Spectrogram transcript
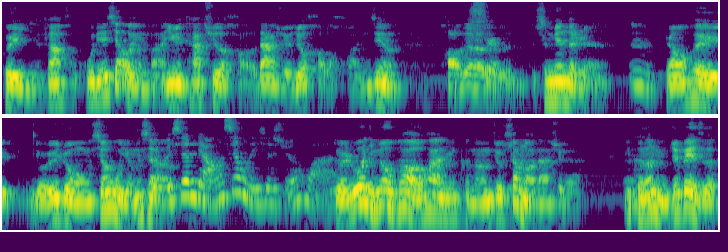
会引发蝴蝶效应吧，因为他去了好的大学，就有好的环境，好的身边的人，嗯，然后会有一种相互影响有一。些良性的一些循环，对，如果你没有考好的话，你可能就上不了大学，你可能你这辈子，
